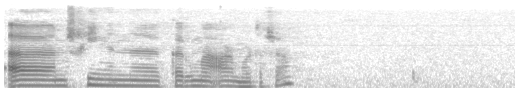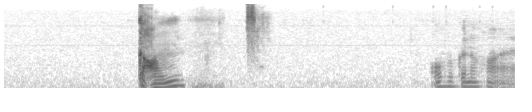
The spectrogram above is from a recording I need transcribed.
Eh, misschien een eh, Karuma Armored of zo? Kan. Of we kunnen gewoon eh,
